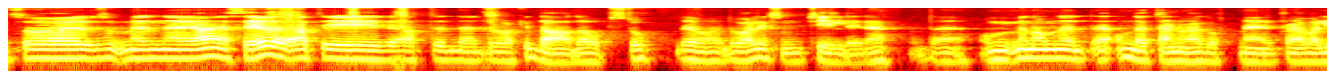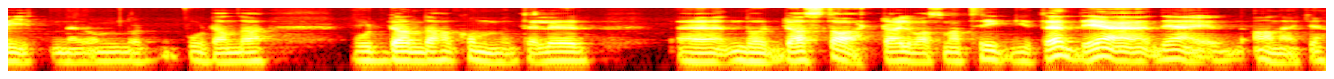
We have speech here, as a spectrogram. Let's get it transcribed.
Så, men ja, jeg ser jo at, de, at det, det, var ikke da det oppsto. Det, det, var liksom tidligere. Det, om, men om, om, dette er noe jeg har gått med fra jeg var liten, eller om hvordan, hvordan det har kommet, eller eh, når det har starta, eller hva som har trigget det, det, det, aner jeg ikke.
